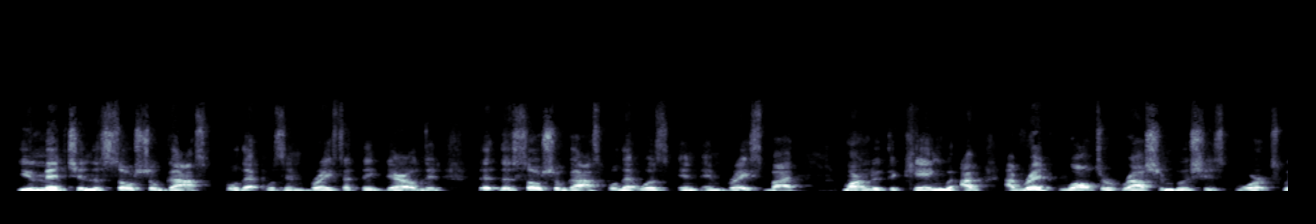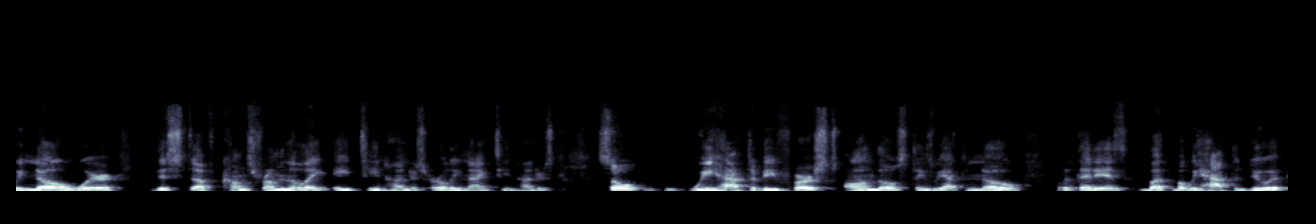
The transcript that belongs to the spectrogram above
You mentioned the social gospel that was embraced. I think Darrell did that. The social gospel that was in, embraced by Martin Luther King. I've, I've read Walter Rauschenbusch's works. We know where this stuff comes from in the late 1800s, early 1900s. So we have to be versed on those things. We have to know what that is, but but we have to do it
